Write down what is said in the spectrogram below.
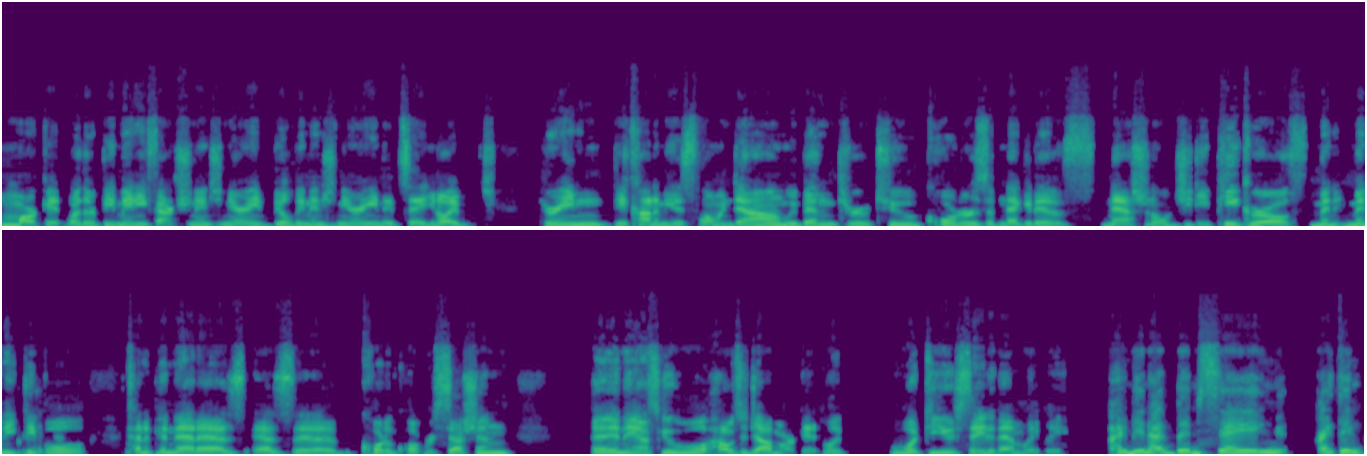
market, whether it be manufacturing engineering, building engineering, they'd say, you know, I hearing the economy is slowing down. We've been through two quarters of negative national GDP growth. Many many people kind of pin that as as a quote unquote recession. And they ask you, well, how's the job market? Like, what do you say to them lately? I mean, I've been saying, I think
